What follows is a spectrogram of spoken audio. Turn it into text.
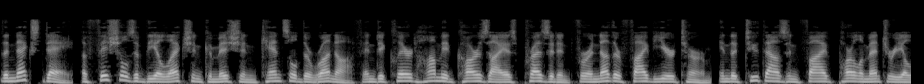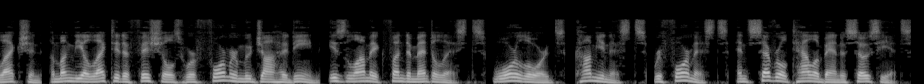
The next day, officials of the Election Commission cancelled the runoff and declared Hamid Karzai as president for another five year term. In the 2005 parliamentary election, among the elected officials were former mujahideen, Islamic fundamentalists, warlords, communists, reformists, and several Taliban associates.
